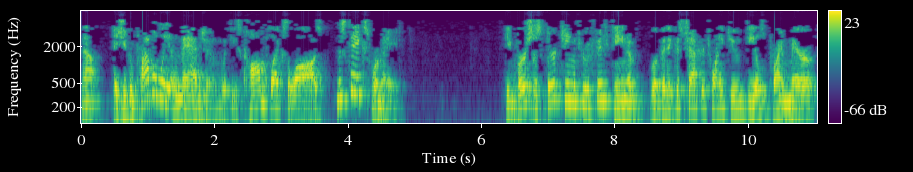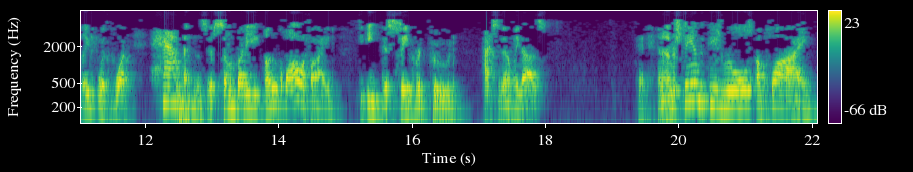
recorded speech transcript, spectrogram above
Now, as you can probably imagine, with these complex laws, mistakes were made. Okay, verses 13 through 15 of Leviticus chapter 22 deals primarily with what happens if somebody unqualified to eat this sacred food accidentally does. Okay? And understand that these rules apply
